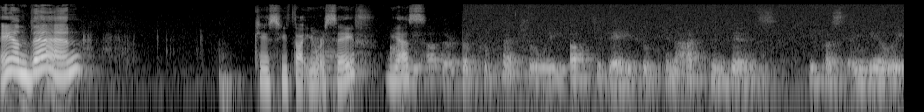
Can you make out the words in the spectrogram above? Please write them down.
And then, in case you thought you were safe, yes? On the other, the perpetually up to date who cannot convince because they merely,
